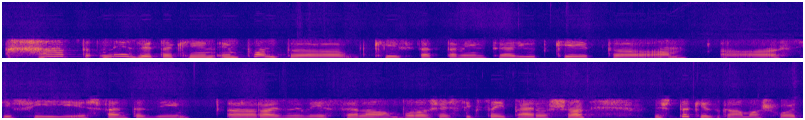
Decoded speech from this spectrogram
Hát nézzétek, én, én pont uh, készítettem interjút két uh, uh, sci-fi és fantasy uh, rajzművésszel, a Boros és Szikszai párossal, és tök izgalmas volt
